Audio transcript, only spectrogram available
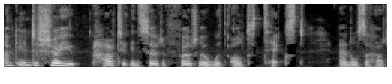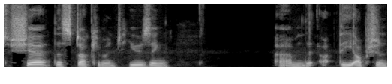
I'm going to show you how to insert a photo with alt text and also how to share this document using um, the, the option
